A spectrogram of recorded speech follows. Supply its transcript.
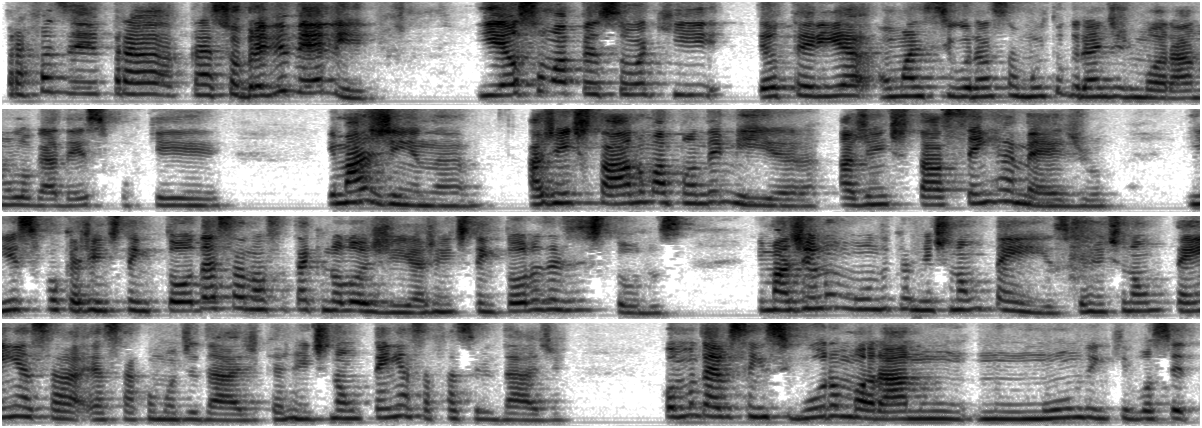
para fazer, para sobreviver ali. E eu sou uma pessoa que eu teria uma insegurança muito grande de morar num lugar desse, porque imagina, a gente está numa pandemia, a gente está sem remédio. Isso porque a gente tem toda essa nossa tecnologia, a gente tem todos esses estudos. Imagina um mundo que a gente não tem isso, que a gente não tem essa, essa comodidade, que a gente não tem essa facilidade. Como deve ser inseguro morar num, num mundo em que você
